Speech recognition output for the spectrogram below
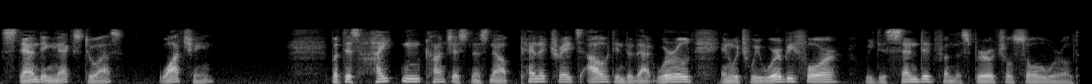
standing next to us, watching. But this heightened consciousness now penetrates out into that world in which we were before we descended from the spiritual soul world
